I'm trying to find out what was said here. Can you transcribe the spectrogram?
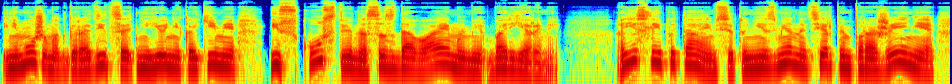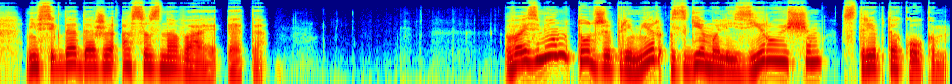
и не можем отгородиться от нее никакими искусственно создаваемыми барьерами. А если и пытаемся, то неизменно терпим поражение, не всегда даже осознавая это. Возьмем тот же пример с гемолизирующим стрептококком.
